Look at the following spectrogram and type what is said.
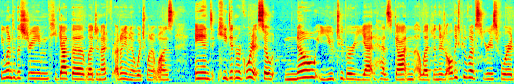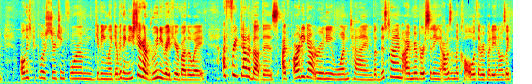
he went to the stream, he got the legend. I, I don't even know which one it was. And he didn't record it. So no YouTuber yet has gotten a legend. There's all these people that have series for it. All these people are searching for him, giving like everything. You see I got Rooney right here, by the way. I freaked out about this. I've already got Rooney one time, but this time I remember sitting, I was in the call with everybody and I was like,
